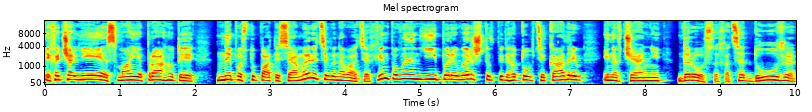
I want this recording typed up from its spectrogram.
І хоча ЄС має прагнути не поступатися Америці в інноваціях, він повинен її перевершити в підготовці кадрів і навчанні дорослих. А це дуже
